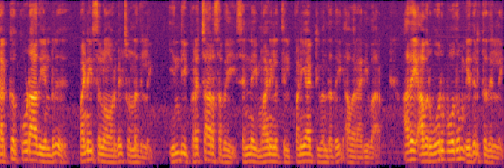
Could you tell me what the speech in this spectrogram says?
கற்கக்கூடாது என்று பன்னீர்செல்வம் அவர்கள் சொன்னதில்லை. இந்தி பிரச்சார சபை சென்னை மாநிலத்தில் பணியாற்றி வந்ததை அவர் அறிவார். அதை அவர் ஒருபோதும் எதிர்த்ததில்லை.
